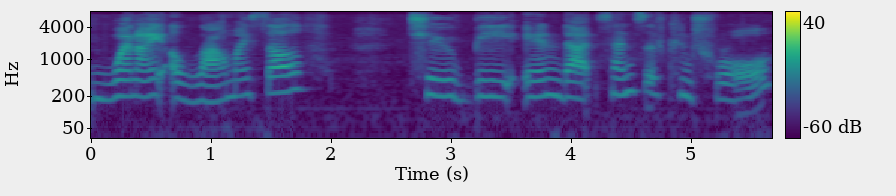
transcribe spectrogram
when I allow myself to be in that sense of control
